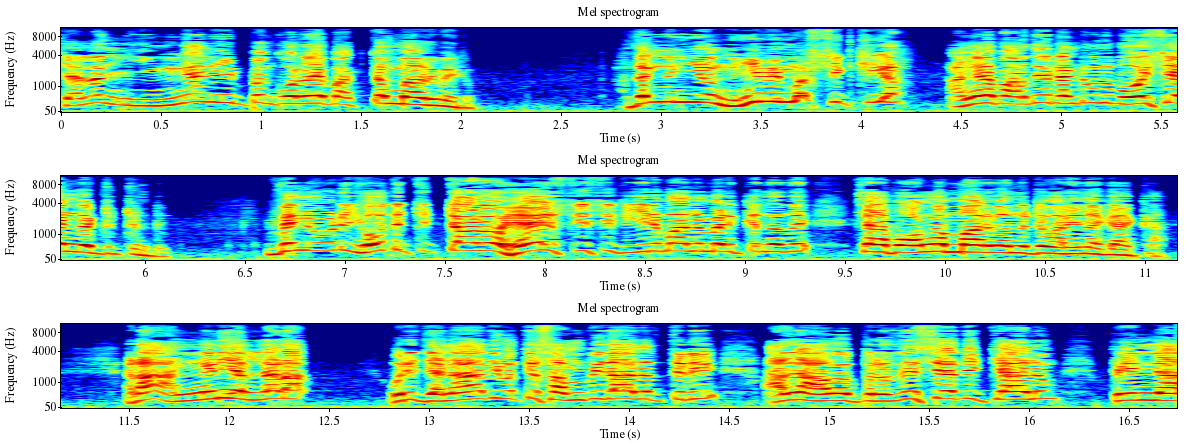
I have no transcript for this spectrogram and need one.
ചില ഇങ്ങനെ ഇപ്പം കുറെ ഭക്തന്മാർ വരും. അതെങ്ങനെയോ നീ വിമർശിക്കുക? അങ്ങനെ പറഞ്ഞ രണ്ടു മൂന്ന് വോയിസ് ഞാൻ കേട്ടിട്ടുണ്ട്. ഇവനോട് ചോദിച്ചിട്ടാണോ ഹേ സി സി തീരുമാനമെടുക്കുന്നത്? ചില പോങ്ങന്മാർ വന്നിട്ട് പറയുന്നത് കേൾക്കാം. എടാ അങ്ങനെയല്ലടാ. ഒരു ജനാധിപത്യ സംവിധാനത്തിൽ അതിന് പ്രതിഷേധിക്കാനും പിന്നെ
